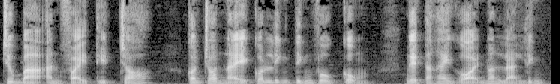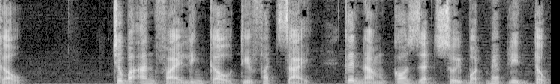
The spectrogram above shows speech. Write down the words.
chú bà ăn phải thịt chó. Con chó này có linh tính vô cùng, người ta hay gọi nó là linh cầu. Chú bà ăn phải linh cầu thì phát giải, cứ nằm co giật sùi bọt mép liên tục.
